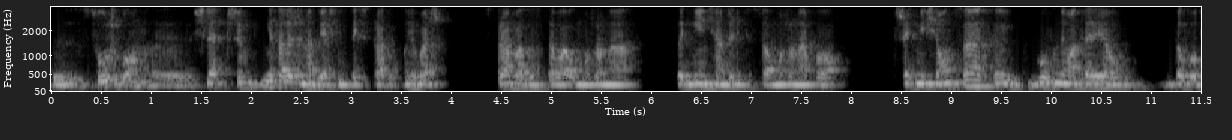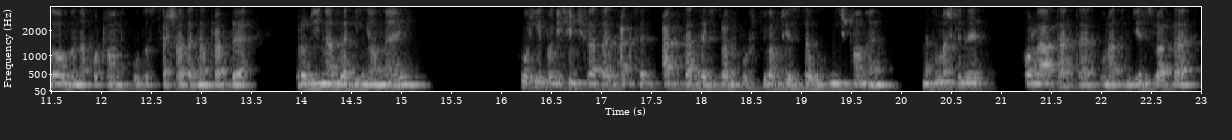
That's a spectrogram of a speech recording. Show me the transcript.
y, służbom y, śledczym nie zależy na wyjaśnieniu tej sprawy, ponieważ sprawa została umorzona, zaginięcie Angeliki zostało umorzona po trzech miesiącach. Główny materiał dowodowy na początku dostarczała tak naprawdę rodzina zaginionej. Później po 10 latach akta tej sprawy poszukiwawczej zostały zniszczone. Natomiast kiedy po latach, tak, ponad 20 latach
